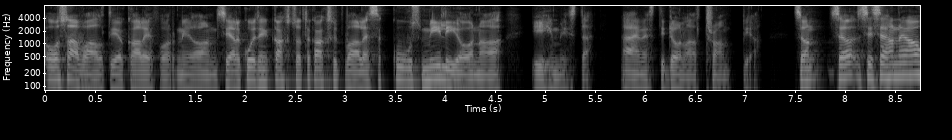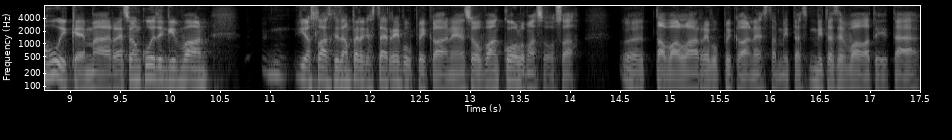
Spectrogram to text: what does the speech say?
osavaltio Kalifornia on. Siellä kuitenkin 2020 vaaleissa 6 miljoonaa ihmistä äänesti Donald Trumpia. Se on, se on, siis sehän on ihan huikea määrä, se on kuitenkin vaan, jos lasketaan pelkästään republikaaneja, se on vain kolmasosa tavallaan republikaaneista, mitä, mitä se vaatii, tämä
